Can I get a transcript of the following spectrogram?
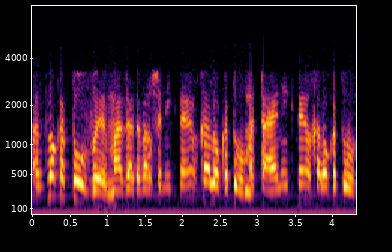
אז לא כתוב אה, מה זה הדבר שאני אקנה ממך, לא כתוב מתי אני אקנה ממך, לא כתוב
